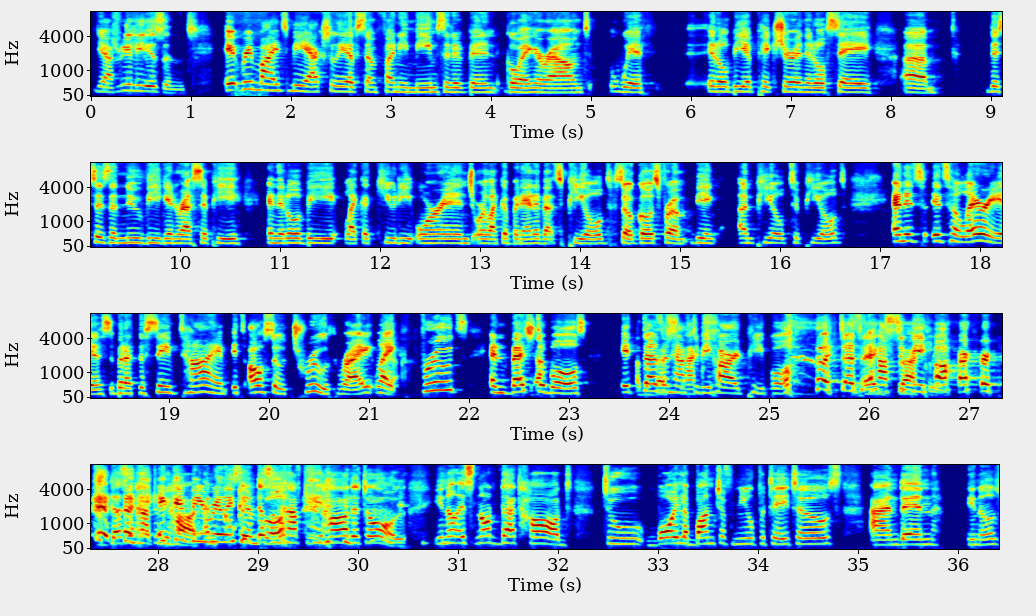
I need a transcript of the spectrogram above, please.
Yeah. it really isn't. It reminds me actually of some funny memes that have been going around with it'll be a picture and it'll say, um, this is a new vegan recipe and it'll be like a cutie orange or like a banana that's peeled. So it goes from being unpeeled to peeled. And it's it's hilarious, but at the same time, it's also truth, right? Like fruits and vegetables, it doesn't have to be hard, people. it doesn't have to be hard. it doesn't have to be it can be really simple. doesn't have to be hard at all you know it's not that hard to boil a bunch of new potatoes and then you know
